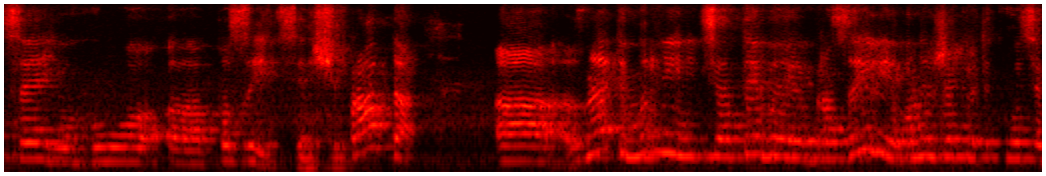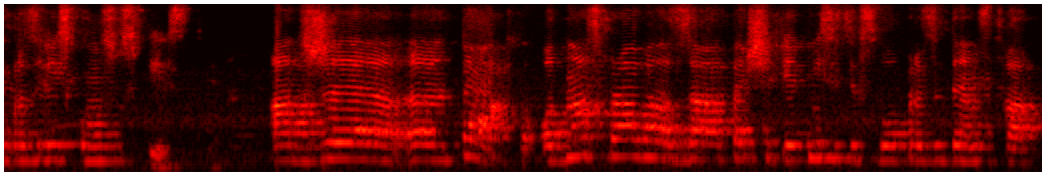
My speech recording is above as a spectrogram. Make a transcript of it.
це його е, позиція. Щоправда, е, знаєте, мирні ініціативи Бразилії вони вже критикуються в бразилійському суспільстві. Адже е, так, одна справа за перші п'ять місяців свого президентства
